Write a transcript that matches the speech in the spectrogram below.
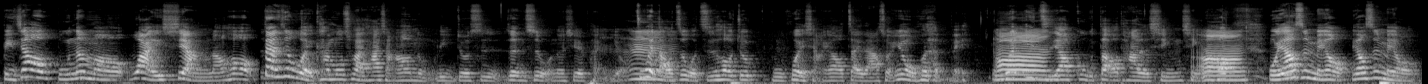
比较不那么外向，然后，但是我也看不出来他想要努力，就是认识我那些朋友，就会导致我之后就不会想要再搭讪，因为我会很累，我会一直要顾到他的心情，然后我要是没有，要是没有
